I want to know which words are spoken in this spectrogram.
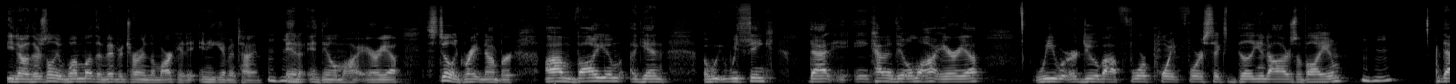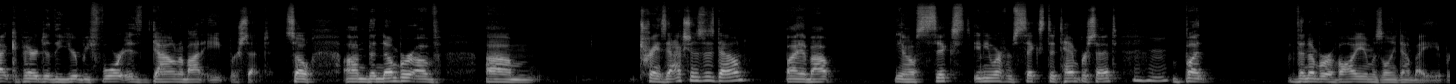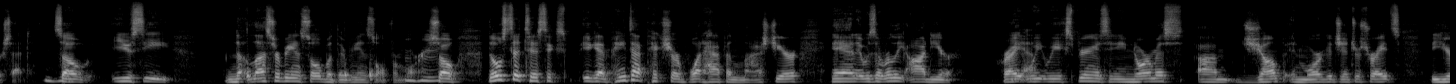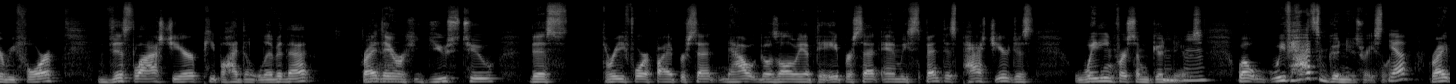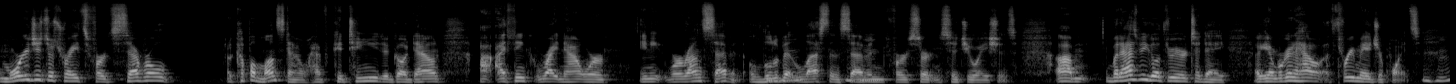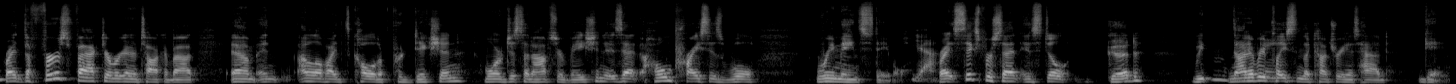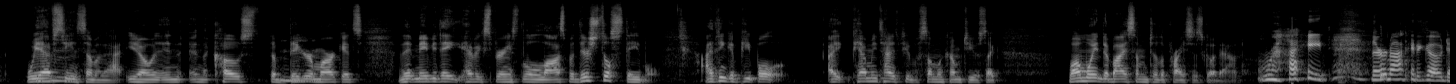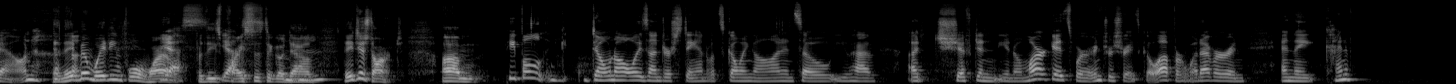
you know there's only one month of inventory in the market at any given time in, in the Omaha area. Still a great number. Um, volume again, we, we think that in, in kind of the Omaha area, we were due about 4.46 billion dollars of volume that compared to the year before is down about 8%. So um, the number of um, transactions is down by about, you know, six, anywhere from six to 10%, percent mm-hmm. but the number of volume is only down by 8%. percent mm-hmm. So you see less are being sold, but they're being sold for more. Mm-hmm. So those statistics, again, paint that picture of what happened last year. And it was a really odd year right? Yeah. We, we experienced an enormous um, jump in mortgage interest rates the year before. This last year, people had to live in that, right? They were used to this three, four, five percent. Now it goes all the way up to eight percent, and we spent this past year just waiting for some good news. Mm-hmm. Well, we've had some good news recently, Yep. right? Mortgage interest rates for several, a couple months now have continued to go down. I, I think right now we're any, we're around seven, a little bit less than 7 for certain situations. Um, but as we go through here today, again, we're going to have three major points, right? The first factor we're going to talk about, um, and I don't know if I'd call it a prediction, more of just an observation, is that home prices will remain stable. Yeah. Right. Six percent is still good. We not every gain. place in the country has had gain. We have seen mm-hmm. some of that, you know, in in the coast, the bigger mm-hmm. markets that maybe they have experienced a little loss, but they're still stable. I think if people, I, how many times people someone come to you, it's like, well, I'm waiting to buy some until the prices go down, Right. They're not going to go down. and they've been waiting for a while Yes, for these yes. prices to go mm-hmm. down. They just aren't. Um, People don't always understand what's going on, and so you have a shift in you know markets where interest rates go up or whatever, and and they kind of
